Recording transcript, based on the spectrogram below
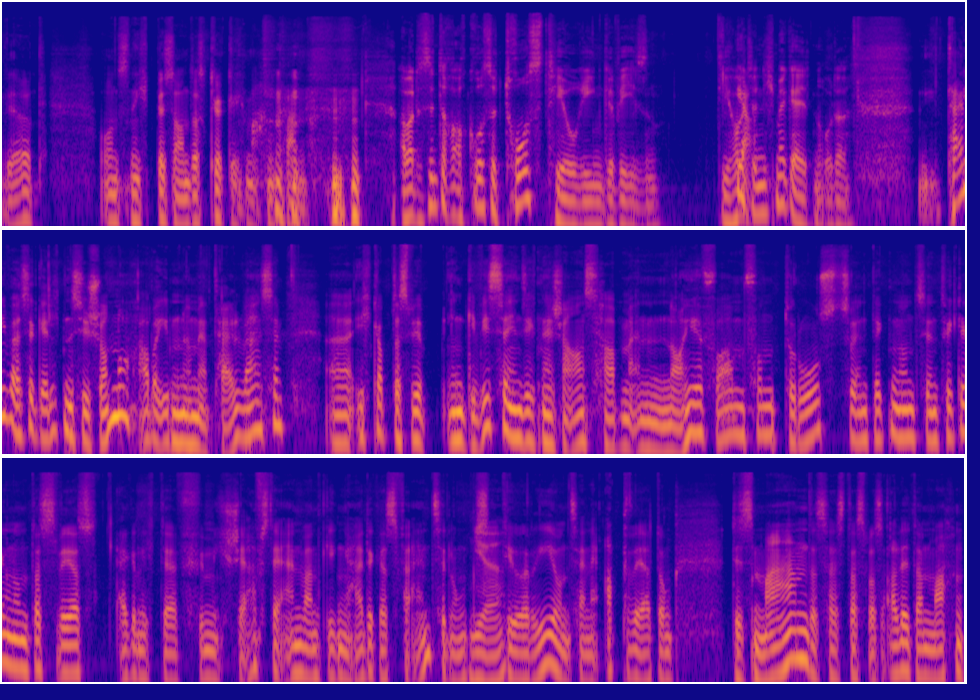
wird, uns nicht besonders glücklich machen kann. Aber das sind doch auch große Trosttheorien gewesen, die heute ja. nicht mehr gelten, oder? Teilweise gelten sie schon noch, aber eben nur mehr teilweise. Äh, ich glaube, dass wir in gewisser Hinsicht eine Chance haben, eine neue Form von Trost zu entdecken und zu entwickeln. Und das wäre eigentlich der für mich schärfste Einwand gegen Heideggers Vereinzelungstheorie yeah. und seine Abwertung des Mahn, das heißt, das, was alle dann machen,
